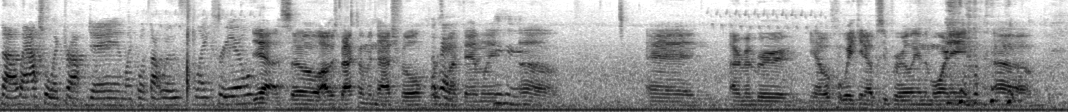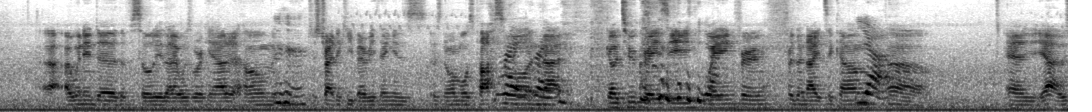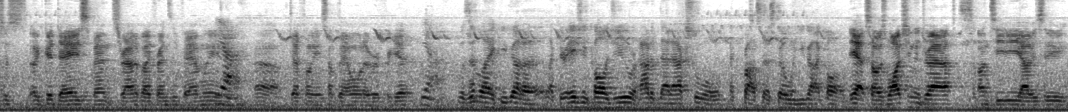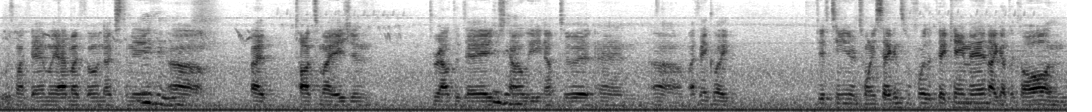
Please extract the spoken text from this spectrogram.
that like, actual like draft day and like what that was like for you? Yeah, so I was back home in Nashville with my family, Mhm. um, and I remember, you know, waking up super early in the morning. um, I I went into the facility that I was working out at home and just tried to keep everything as, as normal as possible Mm-hmm. Right, and right. not go too crazy Yeah. waiting for, for the night to come. Yeah. Um, and yeah, it was just a good day spent surrounded by friends and family. and, Yeah. uh, definitely something I won't ever forget. Yeah. Was it like you got a like your agent called you, or how did that actual like process go when you got called? Yeah, so I was watching the draft on TV, obviously with my family. I had my phone next to me. Mhm. Um, I talked to my agent throughout the day, just kind of leading up to it, and um, I think like 15 or 20 seconds before the pick came in, I got the call, and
